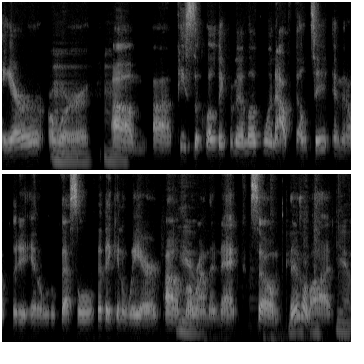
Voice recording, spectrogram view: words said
hair or mm, mm. Um, uh, pieces of clothing from their loved one. I'll felt it and then I'll put it in a little vessel that they can wear um, yeah. around their neck. So Beautiful. there's a lot. Yeah.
